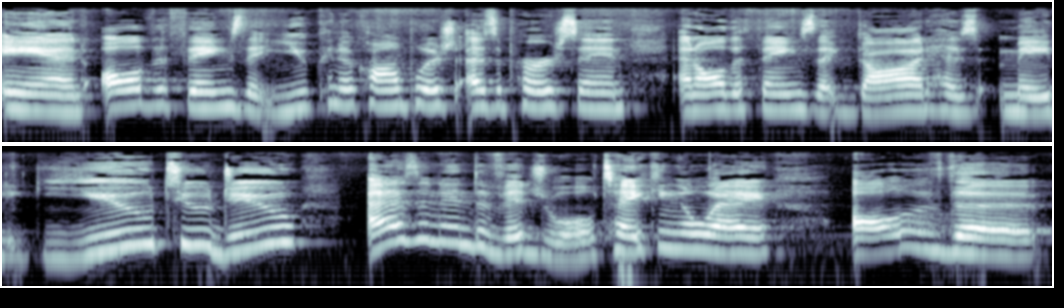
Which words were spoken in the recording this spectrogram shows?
and all the things that you can accomplish as a person and all the things that God has made you to do as an individual, taking away all of the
